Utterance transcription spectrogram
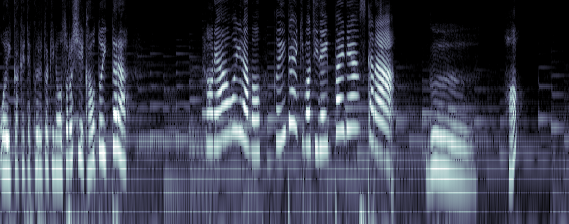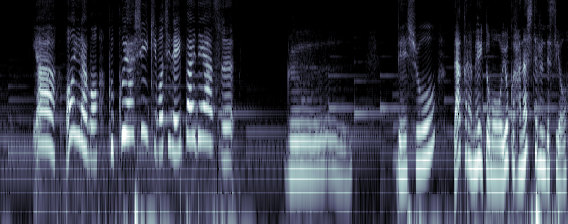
追いかけてくる時の恐ろしい顔と言ったら。そりゃおいらも食いたい気持ちでいっぱいでやんすから。ぐー。は？いやおいらもく悔しい気持ちでいっぱいでやんす。ぐー。でしょ？だからメイともよく話してるんですよ。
